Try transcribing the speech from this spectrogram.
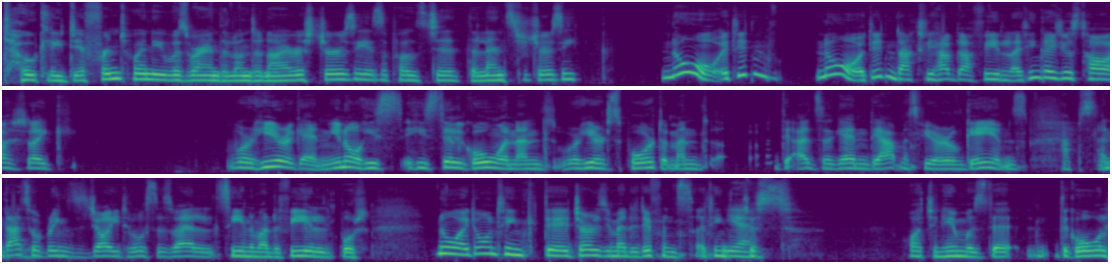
totally different when he was wearing the London Irish jersey as opposed to the Leinster jersey? No, it didn't. No, it didn't actually have that feeling. I think I just thought like we're here again. You know, he's he's still going, and we're here to support him. And the, adds again the atmosphere of games, Absolutely. and that's what brings joy to us as well, seeing him on the field. But no, I don't think the jersey made a difference. I think Yeah. just watching him was the the goal.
